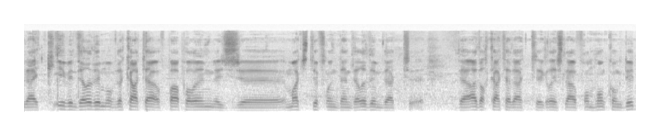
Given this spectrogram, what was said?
like even the rhythm of the kata of Papuren is uh, much different than the rhythm that uh, the other kata that uh, Grace Lau from Hong Kong did.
